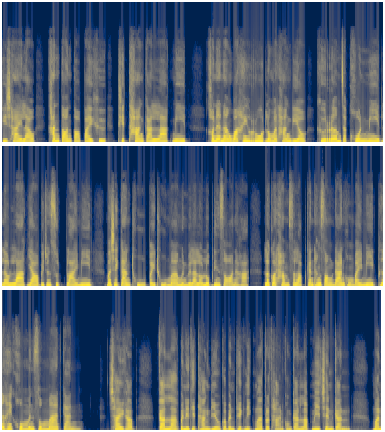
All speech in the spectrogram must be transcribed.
ที่ใช่แล้ว ขั้นตอนต่อไปคือ ทิศทางการลากมีด เขาแนะนำว่าให้รูดลงมาทางเดียว คือเริ่มจากโคนมีดแล้วลากยาวไปจนสุดปลายมีด ไม่ใช่การถูไปถูมาเหมือนเวลาเราลบดินสอนะคะ แล้วก็ทำสลับกันทั้งสองด้านของใบมีด เพื่อให้คมมันสมมาตรกัน ใช่ครับ การลากไปในทิศทางเดียวก็เป็นเทคนิคมาตรฐานของการรับมีดเช่นกัน มัน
